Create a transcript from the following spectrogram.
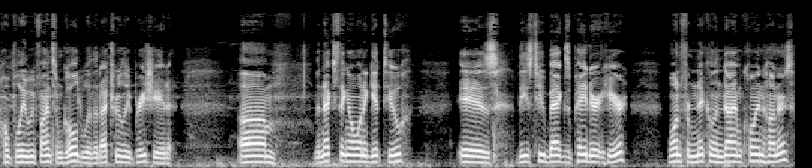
Hopefully we find some gold with it. I truly appreciate it. Um, the next thing I want to get to is these two bags of pay dirt here. One from Nickel and Dime Coin Hunters,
